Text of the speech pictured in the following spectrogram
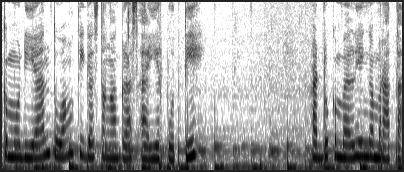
Kemudian tuang 3,5 gelas air putih. Aduk kembali hingga merata.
